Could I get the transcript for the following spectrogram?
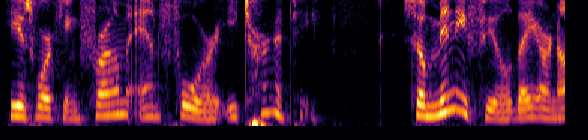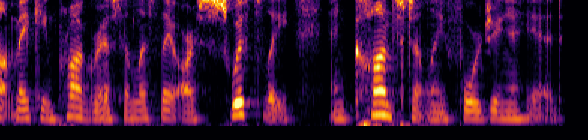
He is working from and for eternity. So many feel they are not making progress unless they are swiftly and constantly forging ahead.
